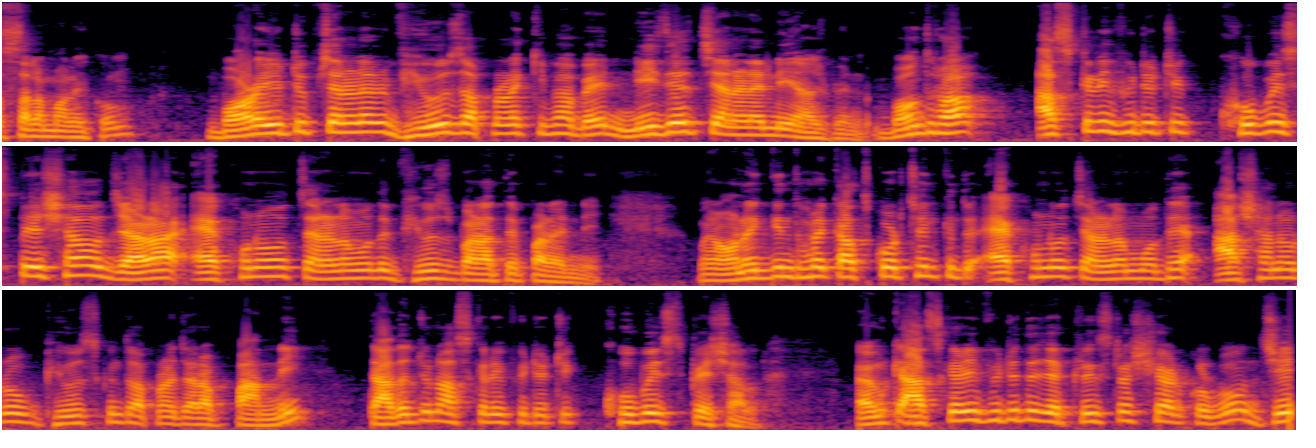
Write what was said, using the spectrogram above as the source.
আসসালামু আলাইকুম। বড় ইউটিউব চ্যানেলের ভিউজ আপনারা কীভাবে নিজের চ্যানেলে নিয়ে আসবেন? বন্ধুরা, আজকের এই ভিডিওটি খুবই স্পেশাল যারা এখনও চ্যানেলের মধ্যে ভিউজ বাড়াতে পারেননি। মানে অনেক দিন ধরে কাজ করছেন, কিন্তু এখনও চ্যানেলের মধ্যে আশানুরূপ ভিউজ কিন্তু আপনারা যারা পাননি, তাদের জন্য আজকের এই ভিডিওটি খুবই স্পেশাল এমনকি আজকের এই ভিডিওতে যে ট্রিক্সটা শেয়ার করব, যে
